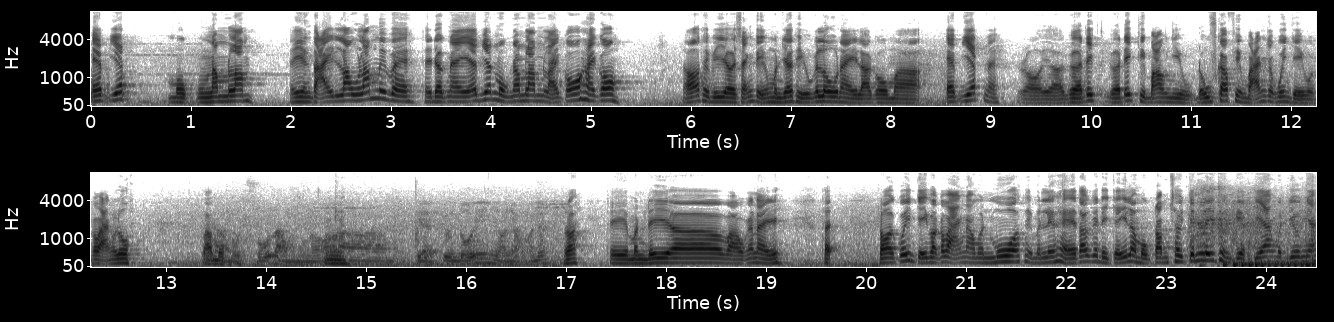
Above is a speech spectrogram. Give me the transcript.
FZ 155 thì hiện tại lâu lắm mới về. Thì đợt này FZ 155 lại có hai con. Đó thì bây giờ sẵn tiện mình giới thiệu cái lô này là gồm à, FZ này rồi à, GTX GTX thì bao nhiêu? Đủ các phiên bản cho quý anh chị và các bạn luôn. Và một một số dòng nó Ừ. à, tiền tương đối nhỏ nhỏ nữa. Rồi thì mình đi vào cái này đi. Th rồi quý anh chị và các bạn nào mình mua thì mình liên hệ tới cái địa chỉ là 169 Lý Thường Kiệt Giang Bình Dương nha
